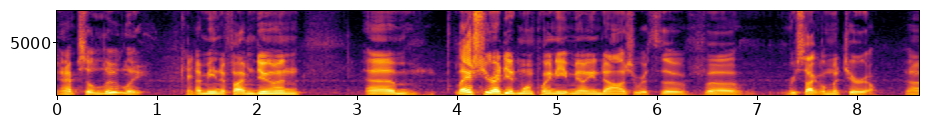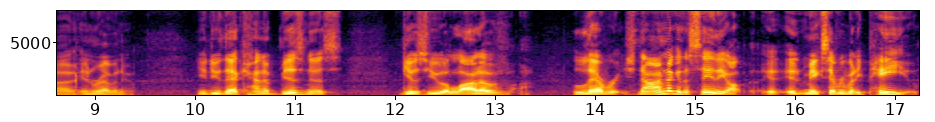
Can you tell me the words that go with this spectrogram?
Absolutely. Okay. I mean, if I'm doing, um, last year I did 1.8 million dollars worth of uh, recycled material uh, in revenue. You do that kind of business, gives you a lot of leverage. Now, I'm not going to say they all, it, it makes everybody pay you,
